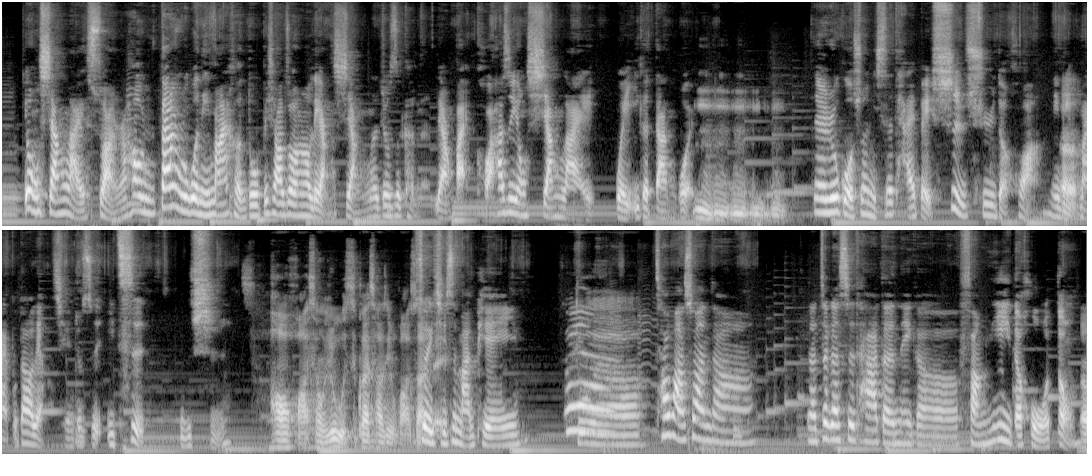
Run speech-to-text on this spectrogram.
嗯，用箱来算。然后当然，如果你买很多，必须要装到两箱，那就是可能两百块。它是用箱来为一个单位。嗯嗯嗯嗯嗯。那如果说你是在台北市区的话，你买不到两千，就是一次五十，超划算。我觉得五十块超级划算，所以其实蛮便宜。对啊，对啊，超划算的啊。那这个是它的那个防疫的活动。嗯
